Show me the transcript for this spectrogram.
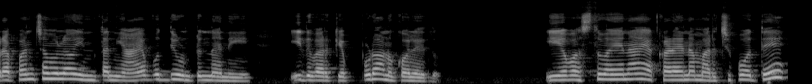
ప్రపంచంలో ఇంత న్యాయబుద్ధి ఉంటుందని ఇదివరకెప్పుడూ అనుకోలేదు. ఏ వస్తువైనా ఎక్కడైనా మర్చిపోతే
